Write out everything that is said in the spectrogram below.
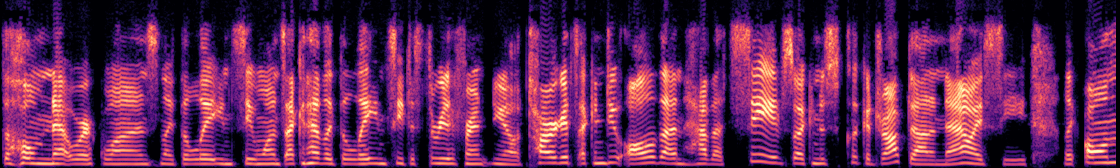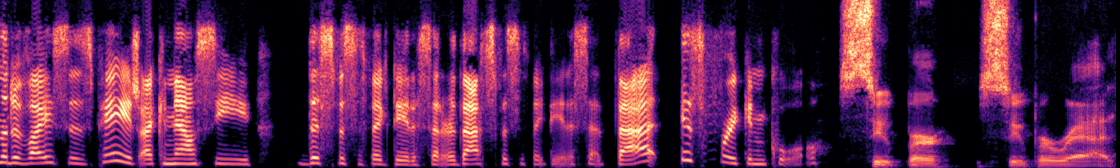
the home network ones and like the latency ones. I can have like the latency to three different, you know, targets. I can do all of that and have that saved. So I can just click a drop down and now I see like on the devices page, I can now see this specific data set or that specific data set. That is freaking cool. super, super rad.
